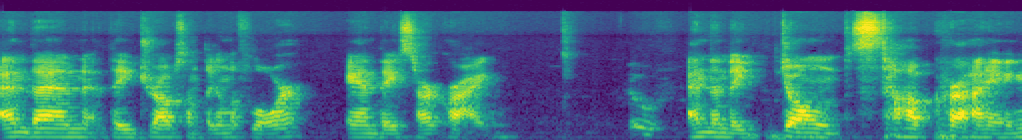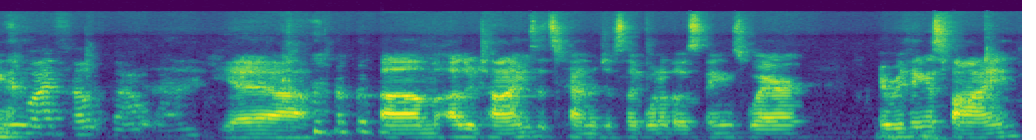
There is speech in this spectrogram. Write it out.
and then they drop something on the floor and they start crying, Oof. and then they don't stop crying. Ooh, I felt that one. Yeah. Um, other times it's kind of just like one of those things where everything is fine,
